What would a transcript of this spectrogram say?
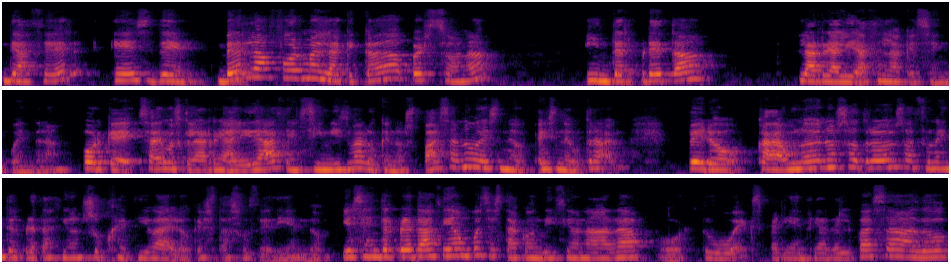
de hacer es de ver la forma en la que cada persona interpreta la realidad en la que se encuentran. Porque sabemos que la realidad en sí misma, lo que nos pasa, no es, es neutral pero cada uno de nosotros hace una interpretación subjetiva de lo que está sucediendo. Y esa interpretación pues está condicionada por tu experiencia del pasado,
